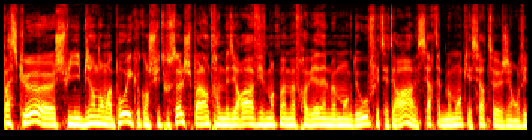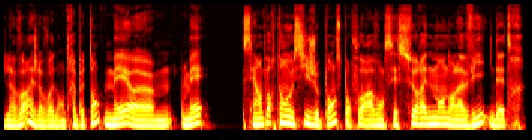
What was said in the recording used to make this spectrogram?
parce que euh, je suis bien dans ma peau et que quand je suis tout seul, je suis pas là en train de me dire ah vivement que ma meuf revienne, elle me manque de ouf, etc. Certes, elle me manque et certes, j'ai envie de la voir et je la vois dans très peu de temps, mais euh, mais c'est important aussi, je pense, pour pouvoir avancer sereinement dans la vie, d'être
